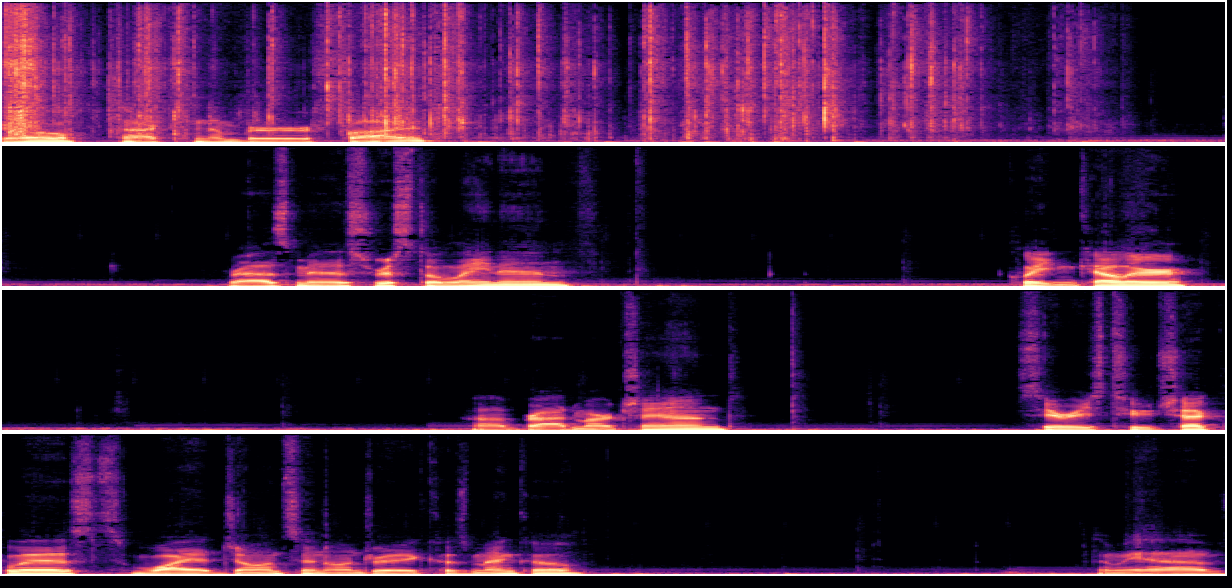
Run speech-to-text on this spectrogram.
Go, pack number five. Rasmus Ristolainen, Clayton Keller, uh, Brad Marchand, Series 2 checklist, Wyatt Johnston, Andrei Kuzmenko. Then we have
